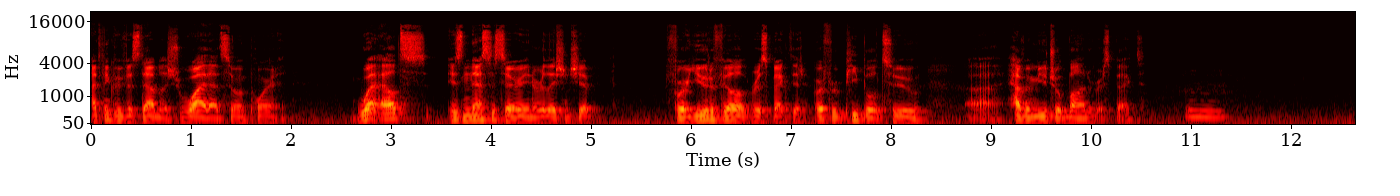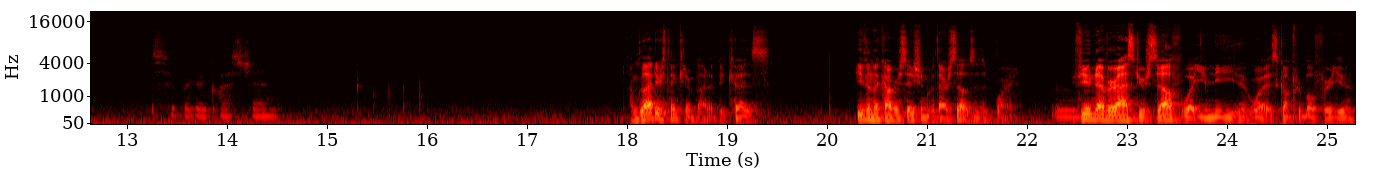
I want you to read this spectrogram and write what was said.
I think we've established why that's so important. What else is necessary in a relationship for you to feel respected, or for people to uh, have a mutual bond of respect? mm. Super good question I'm glad you're thinking about it because even the conversation with ourselves is important. Mm. If you never ask yourself what you need or what is comfortable for you,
